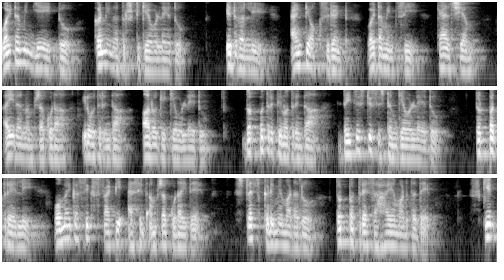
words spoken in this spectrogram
ವೈಟಮಿನ್ ಎ ಇದ್ದು ಕಣ್ಣಿನ ದೃಷ್ಟಿಗೆ ಒಳ್ಳೆಯದು. ಇದರಲ್ಲಿ anti accident vitamin C calcium iron ಅಂಶ ಕೂಡ ಇರುವುದರಿಂದ ಆರೋಗ್ಯಕ್ಕೆ ಒಳ್ಳೆಯದು. ದೊಡ್ಡಪತ್ರೆ ತಿನ್ನೋದ್ರಿಂದ ಡೈಜೆಸ್ಟಿವ್ ಸಿಸ್ಟಮ್ಗೆ ಒಳ್ಳೆಯದು. ದೊಡ್ಡಪತ್ರೆಯಲ್ಲಿ ಒಮೆಗಾ ಸಿಕ್ಸ್ ಫ್ಯಾಟಿ ಆ್ಯಸಿಡ್ ಅಂಶ ಕೂಡ ಇದೆ. ಸ್ಟ್ರೆಸ್ ಕಡಿಮೆ ಮಾಡಲು ದೊಡ್ಡಪತ್ರೆ ಸಹಾಯ ಮಾಡುತ್ತದೆ. ಸ್ಕಿನ್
